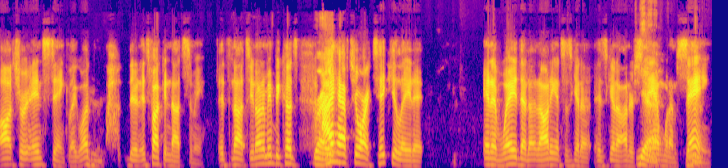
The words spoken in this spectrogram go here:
Ultra Instinct? Like, what, Mhm. dude? It's fucking nuts to me. It's nuts. You know what I mean? Because Right. I have to articulate it in a way that an audience is gonna is gonna understand what I'm saying.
